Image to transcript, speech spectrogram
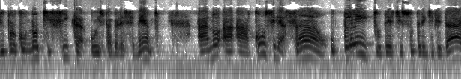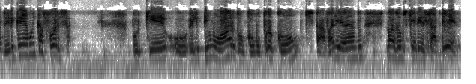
e o PROCON notifica o estabelecimento, a, a, a, conciliação, o pleito deste superendividado, ele ganha muita força. Porque ele tem um órgão como o PROCON, que está avaliando, nós vamos querer saber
